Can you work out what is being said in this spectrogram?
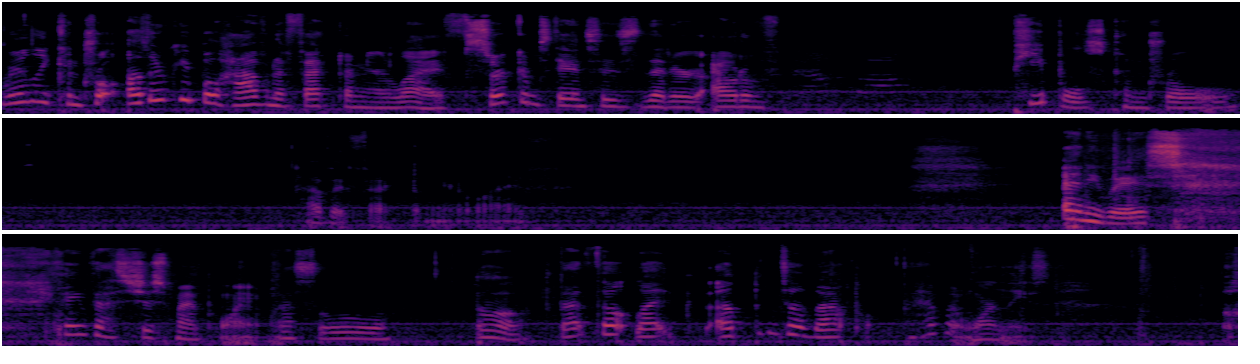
really control? Other people have an effect on your life. Circumstances that are out of people's control have effect on your life. Anyways, I think that's just my point. That's a little. Oh, that felt like up until that point. I haven't worn these. Ugh.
